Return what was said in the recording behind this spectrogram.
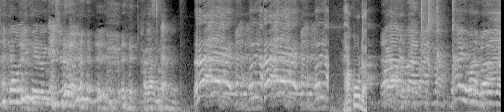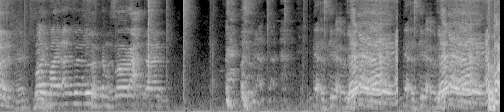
Comunicate Communication Bye bye bye bye Bye bye Bertemu sorak Gak sekiranya Gak sekiranya Depan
